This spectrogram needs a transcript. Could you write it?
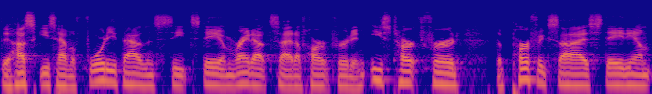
the Huskies have a 40,000 seat stadium right outside of Hartford in East Hartford, the perfect size stadium,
